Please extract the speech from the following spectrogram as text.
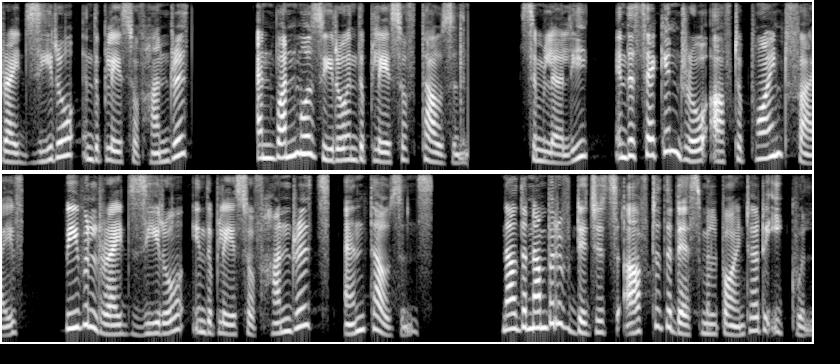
write 0 in the place of hundreds, and one more 0 in the place of thousands. Similarly, in the second row after 0.5, we will write 0 in the place of hundreds and thousands. Now the number of digits after the decimal point are equal.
